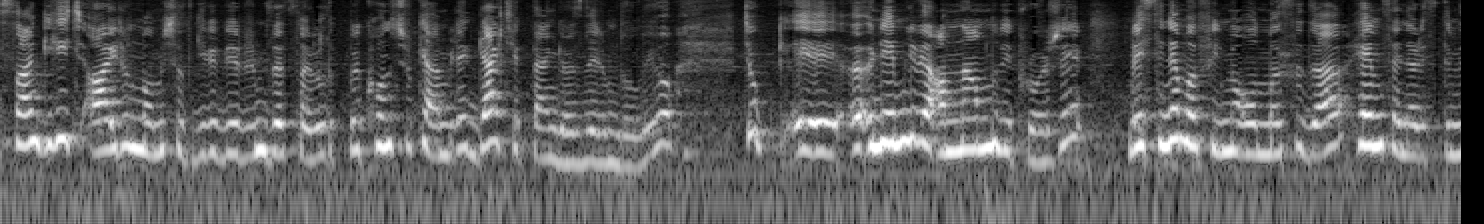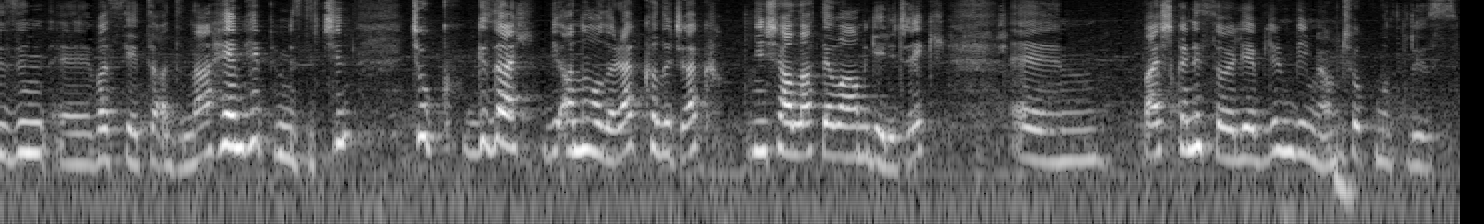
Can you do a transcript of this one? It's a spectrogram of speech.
sanki hiç ayrılmamışız gibi birbirimize sarıldık. Böyle konuşurken bile gerçekten gözlerim doluyor. Çok e, önemli ve anlamlı bir proje ve sinema filmi olması da hem senaristimizin e, vasiyeti adına hem hepimiz için çok güzel bir anı olarak kalacak. İnşallah devamı gelecek. E, başka ne söyleyebilirim bilmiyorum. Çok mutluyuz.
